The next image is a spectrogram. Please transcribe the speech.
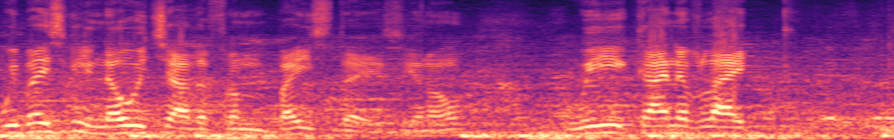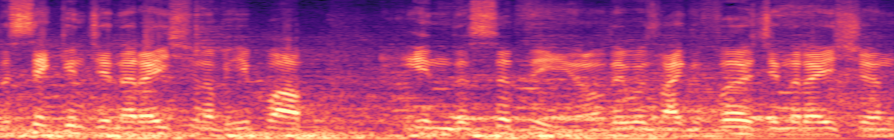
we basically know each other from base days. You know, we kind of like the second generation of hip hop in the city. You know, there was like the first generation,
